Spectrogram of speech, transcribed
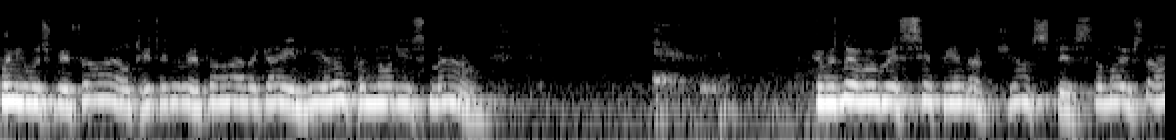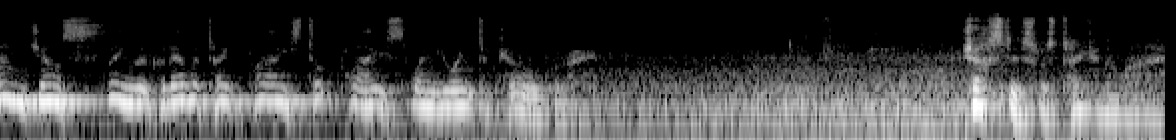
When he was reviled, he didn't revile again. He opened not his mouth. He was never a recipient of justice. The most unjust thing that could ever take place took place when he went to Calvary. Justice was taken away.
